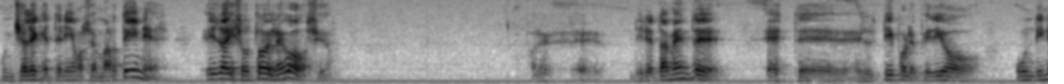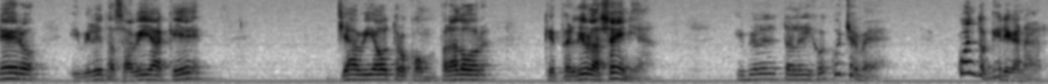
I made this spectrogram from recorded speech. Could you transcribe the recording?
un chalet que teníamos en Martínez. Ella hizo todo el negocio. Por- eh, directamente este, el tipo le pidió un dinero y Violeta sabía que ya había otro comprador que perdió la seña. Y Violeta le dijo, escúcheme, ¿cuánto quiere ganar?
